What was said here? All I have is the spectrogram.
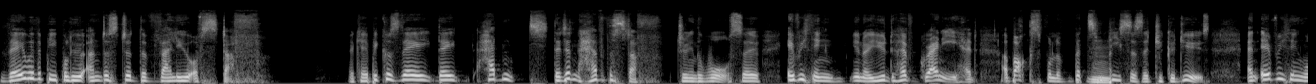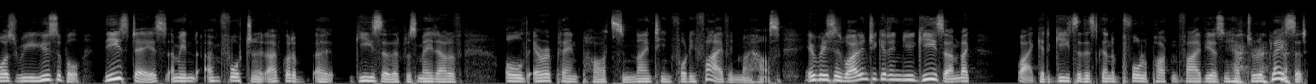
they were the people who understood the value of stuff. Okay, because they, they hadn't, they didn't have the stuff during the war. So everything, you know, you'd have Granny had a box full of bits and mm. pieces that you could use, and everything was reusable. These days, I mean, I'm fortunate. I've got a, a geyser that was made out of old aeroplane parts in 1945 in my house. Everybody says, "Why don't you get a new geyser?" I'm like, "Well, I get a geyser that's going to fall apart in five years and you have to replace it."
